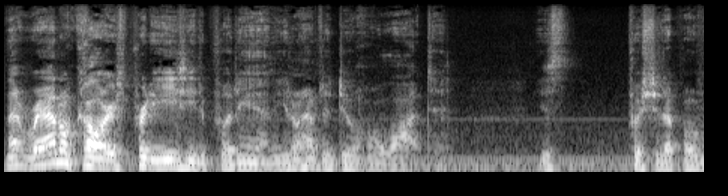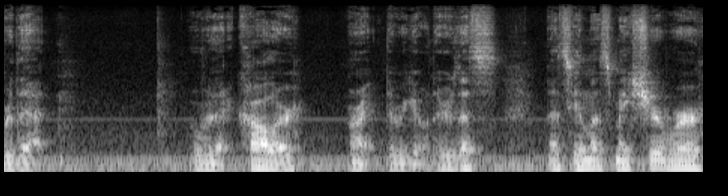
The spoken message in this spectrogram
That rattle collar is pretty easy to put in. You don't have to do a whole lot to just push it up over that over that collar. All right, there we go. There's that's that's in. Let's make sure we're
